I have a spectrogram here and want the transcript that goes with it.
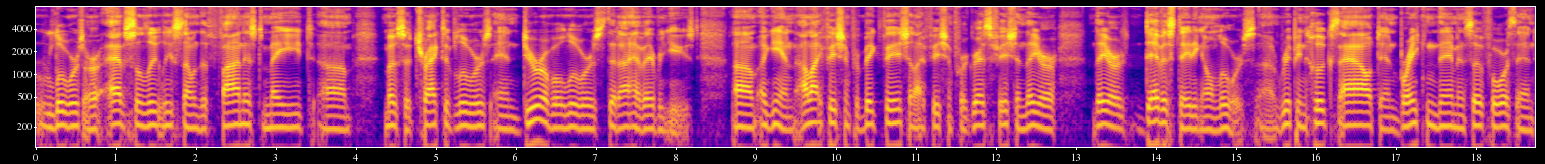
lures are absolutely some of the finest made, um, most attractive lures and durable lures that I have ever used. Um, again, I like fishing for big fish. I like fishing for aggressive fish, and they are they are devastating on lures, uh, ripping hooks out and breaking them and so forth. And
